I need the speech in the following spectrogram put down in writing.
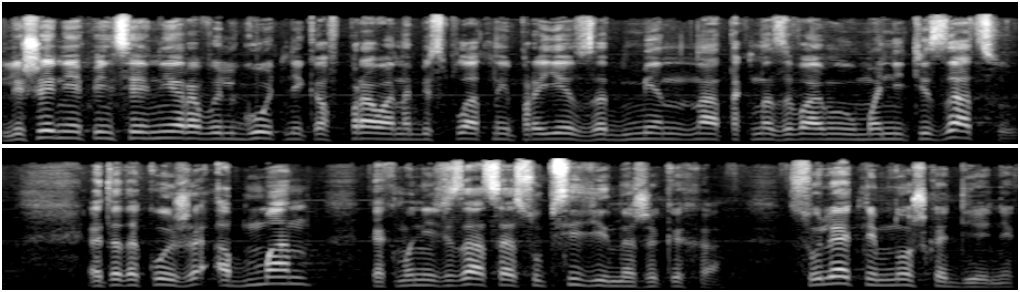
Лишение пенсионеров и льготников права на бесплатный проезд в обмен на так называемую монетизацию – это такой же обман, как монетизация субсидий на ЖКХ. Сулять немножко денег,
